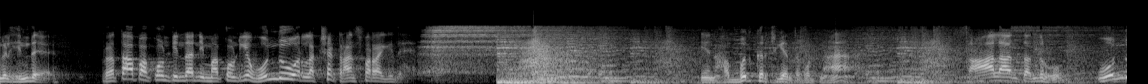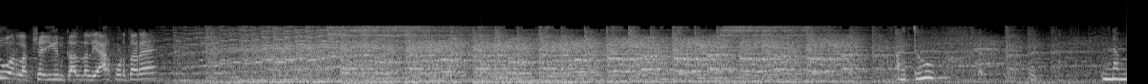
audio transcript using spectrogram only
ತಿಂಗಳ ಹಿಂದೆ ಪ್ರತಾಪ್ ಅಕೌಂಟಿಂದ ನಿಮ್ಮ ಅಕೌಂಟ್ಗೆ ಒಂದೂವರೆ ಲಕ್ಷ ಟ್ರಾನ್ಸ್ಫರ್ ಆಗಿದೆ. ಏನು ಹಬ್ಬದ ಖರ್ಚಿಗೆ ಅಂತ ಕೊಟ್ಟನಾ ಸಾಲ ಅಂತಂದ್ರು ಒಂದೂವರೆ ಲಕ್ಷ ಈಗಿನ ಕಾಲದಲ್ಲಿ ಯಾರು ಕೊಡ್ತಾರೆ? ಅದು ನಮ್ಮ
